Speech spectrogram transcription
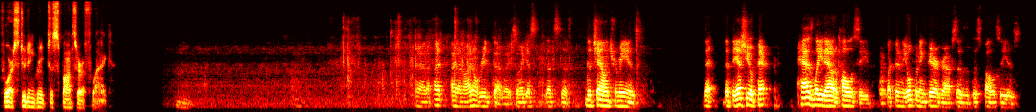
for a student group to sponsor a flag. Yeah, I, I don't know, I don't read it that way, so I guess that's the, the challenge for me is that, that the SU has laid out a policy, but then the opening paragraph says that this policy is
